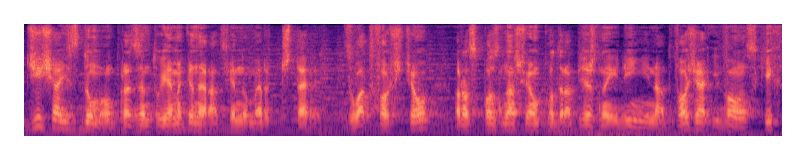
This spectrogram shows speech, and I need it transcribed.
Dzisiaj z dumą prezentujemy generację numer 4. Z łatwością rozpoznasz ją po drapieżnej linii nadwozia i wąskich,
